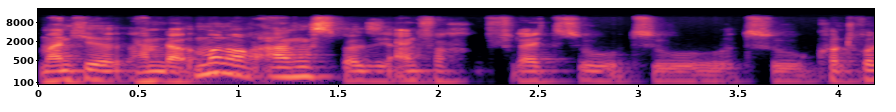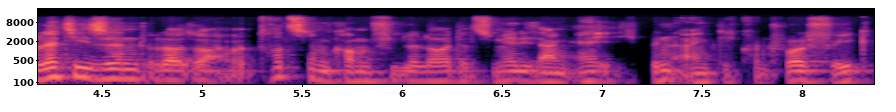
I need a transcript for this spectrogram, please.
manche haben da immer noch Angst, weil sie einfach vielleicht zu, zu, zu Controletti sind oder so, aber trotzdem kommen viele Leute zu mir, die sagen, hey, ich bin eigentlich Control Freak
